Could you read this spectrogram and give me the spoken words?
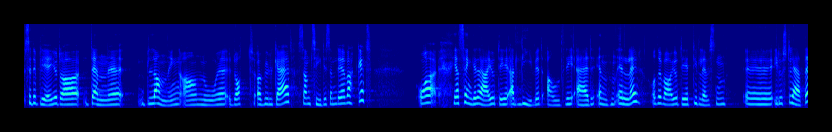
Så det blir jo da denne blanding av noe rått og vulgært, samtidig som det er vakkert. Og jeg tenker det er jo det at livet aldri er enten-eller. Og det var jo det Dillevsen eh, illustrerte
